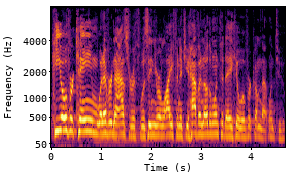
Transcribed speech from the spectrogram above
He overcame whatever Nazareth was in your life, and if you have another one today, He'll overcome that one too.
